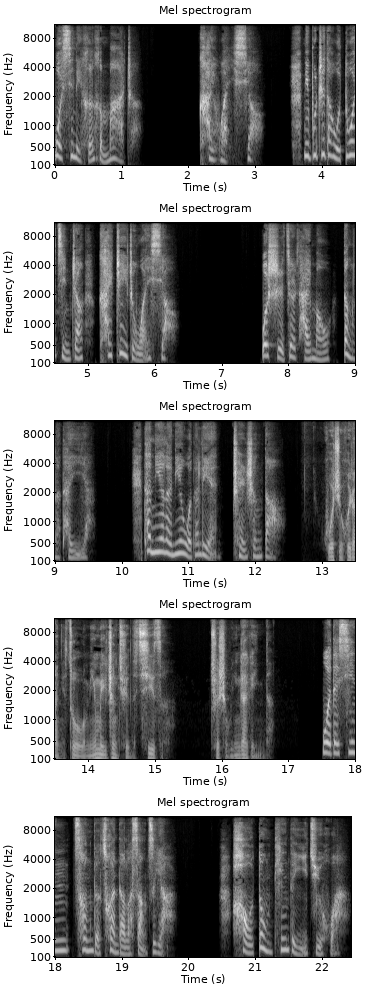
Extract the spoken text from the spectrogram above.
我心里狠狠骂着：“开玩笑？你不知道我多紧张，开这种玩笑。”我使劲抬眸，瞪了他一眼。他捏了捏我的脸，沉声道：“我只会让你做我明媒正娶的妻子，却是我应该给你的。我的心噌的窜到了嗓子眼儿，好动听的一句话。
